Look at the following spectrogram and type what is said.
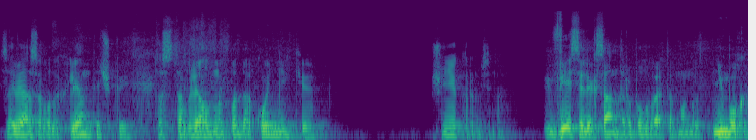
Завязывал их ленточкой, оставлял на подоконнике жене Карамзина. Весь Александр был в этом. Он вот не мог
